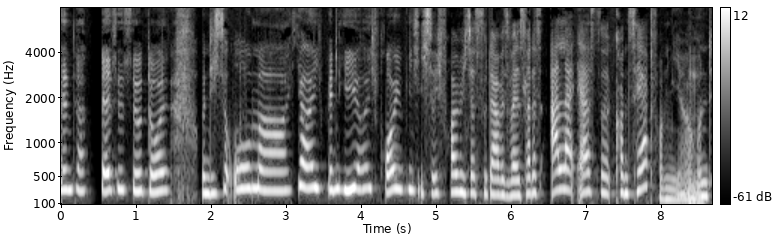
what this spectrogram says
Hinter, es ist so toll. Und ich so, Oma, ja, ich bin hier, ich freue mich. Ich so, ich freue mich, dass du da bist, weil es war das allererste Konzert von mir. Mhm. Und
